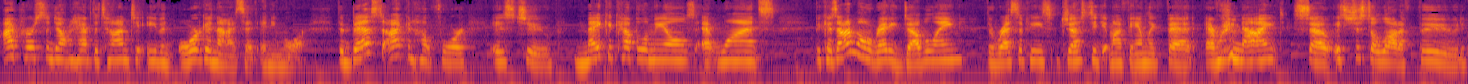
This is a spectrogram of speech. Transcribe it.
I personally don't have the time to even organize it anymore. The best I can hope for is to make a couple of meals at once because I'm already doubling the recipes just to get my family fed every night. So it's just a lot of food.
